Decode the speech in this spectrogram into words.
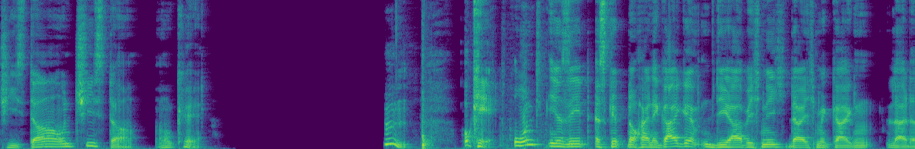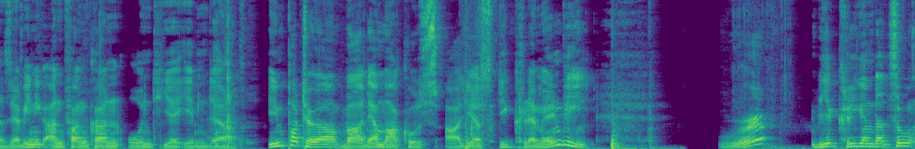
G-Star und G-Star. Okay. Hm. Okay, und ihr seht, es gibt noch eine Geige, die habe ich nicht, da ich mit Geigen leider sehr wenig anfangen kann. Und hier eben der Importeur war der Markus alias die Klemme in Wien. Wir kriegen dazu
